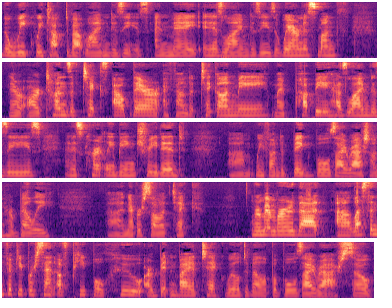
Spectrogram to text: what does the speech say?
the week we talked about Lyme disease. And May is Lyme Disease Awareness Month. There are tons of ticks out there. I found a tick on me. My puppy has Lyme disease and is currently being treated. Um, we found a big bullseye rash on her belly. I uh, never saw a tick. Remember that uh, less than 50% of people who are bitten by a tick will develop a bullseye rash. So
